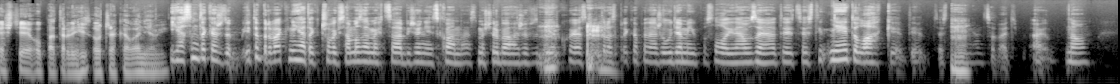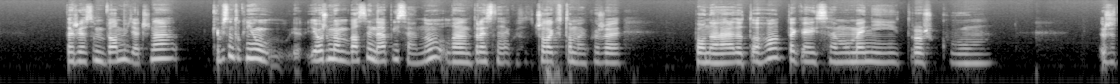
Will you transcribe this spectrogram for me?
ešte opatrní s očakávaniami? Ja som taká, že je to prvá kniha, tak človek samozrejme chce, aby že nesklama. Ja som ešte robila, že v zbierku. Ja som teraz prekvapená, že ľudia mi poslali naozaj na tie cesty. Nie je to ľahké tie cesty mm. financovať. No. Takže ja som veľmi vďačná keby som tú knihu, ja už mám vlastne napísanú, len presne ako sa človek v tom akože ponára do toho, tak aj sa mu mení trošku, že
